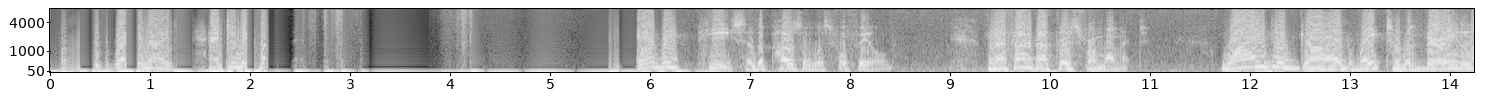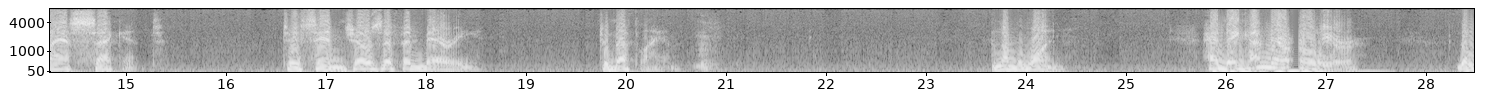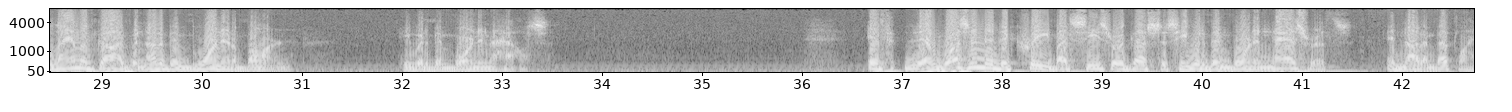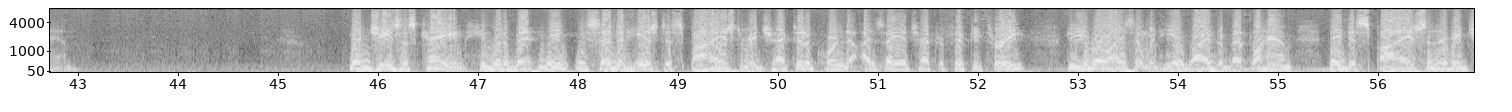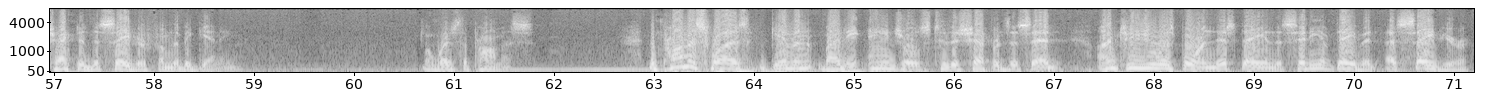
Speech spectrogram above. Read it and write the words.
To recognize and to declare every piece of the puzzle was fulfilled. But I thought about this for a moment. Why did God wait till the very last second to send Joseph and Mary to Bethlehem? Number one, had they gotten there earlier, the Lamb of God would not have been born in a barn. He would have been born in a house. If there wasn't a decree by Caesar Augustus, he would have been born in Nazareth and not in Bethlehem. When Jesus came, he would have been, we, we said that he is despised and rejected according to Isaiah chapter 53. Do you realize that when he arrived at Bethlehem, they despised and they rejected the Savior from the beginning? Well, where's the promise? The promise was given by the angels to the shepherds that said, Unto you was born this day in the city of David a Savior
